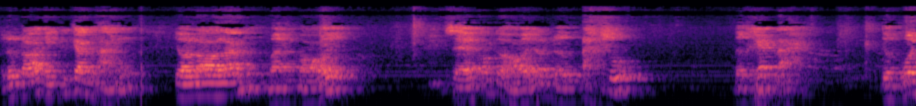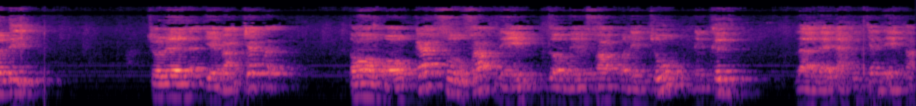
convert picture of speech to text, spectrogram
Lúc đó những cái căng thẳng do lo lắng mệt mỏi sẽ có cơ hội đó được đặt xuống được khép lại được quên đi. Cho nên về bản chất đó, toàn bộ các phương pháp niệm gồm niệm phật và niệm chú niệm kinh là để đạt được chánh niệm thôi.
